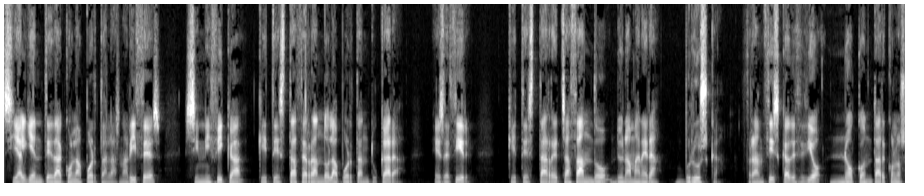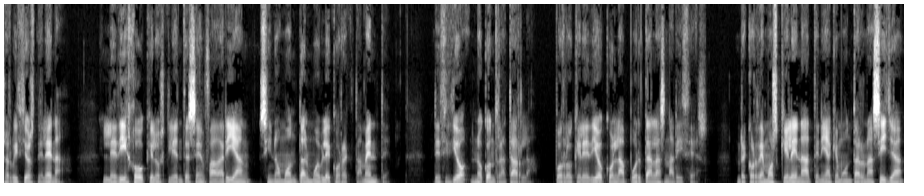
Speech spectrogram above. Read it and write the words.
Si alguien te da con la puerta en las narices, significa que te está cerrando la puerta en tu cara, es decir, que te está rechazando de una manera brusca. Francisca decidió no contar con los servicios de Elena, le dijo que los clientes se enfadarían si no monta el mueble correctamente. Decidió no contratarla, por lo que le dio con la puerta en las narices. Recordemos que Elena tenía que montar una silla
